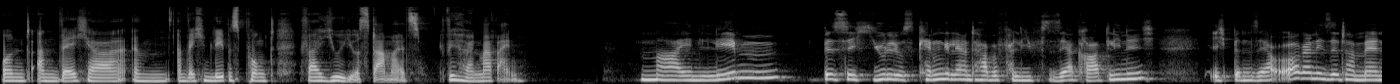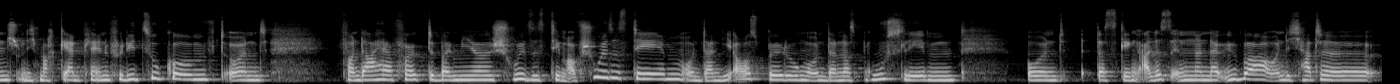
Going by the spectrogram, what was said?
und an welcher, ähm, an welchem Lebenspunkt war Julius damals? Wir hören mal rein. Mein Leben, bis ich Julius kennengelernt habe, verlief sehr geradlinig. Ich bin ein sehr organisierter Mensch und ich mache gern Pläne für die Zukunft und von daher folgte bei mir Schulsystem auf Schulsystem und dann die Ausbildung und dann das Berufsleben. Und das ging alles ineinander über und ich hatte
